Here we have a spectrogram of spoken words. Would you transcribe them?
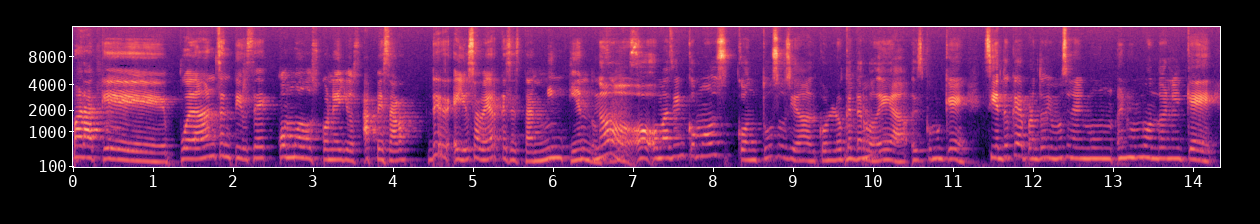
para que puedan sentirse cómodos con ellos, a pesar de ellos saber que se están mintiendo. No, o, más bien cómodos con tu sociedad, con lo que te rodea. Es como que siento que de pronto vivimos en, el mundo, en un mundo en el que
